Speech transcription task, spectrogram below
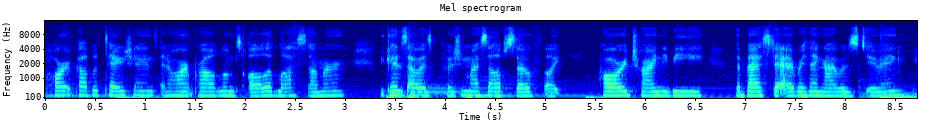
heart palpitations and heart problems all of last summer because I was pushing myself so like hard trying to be the best at everything I was doing.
